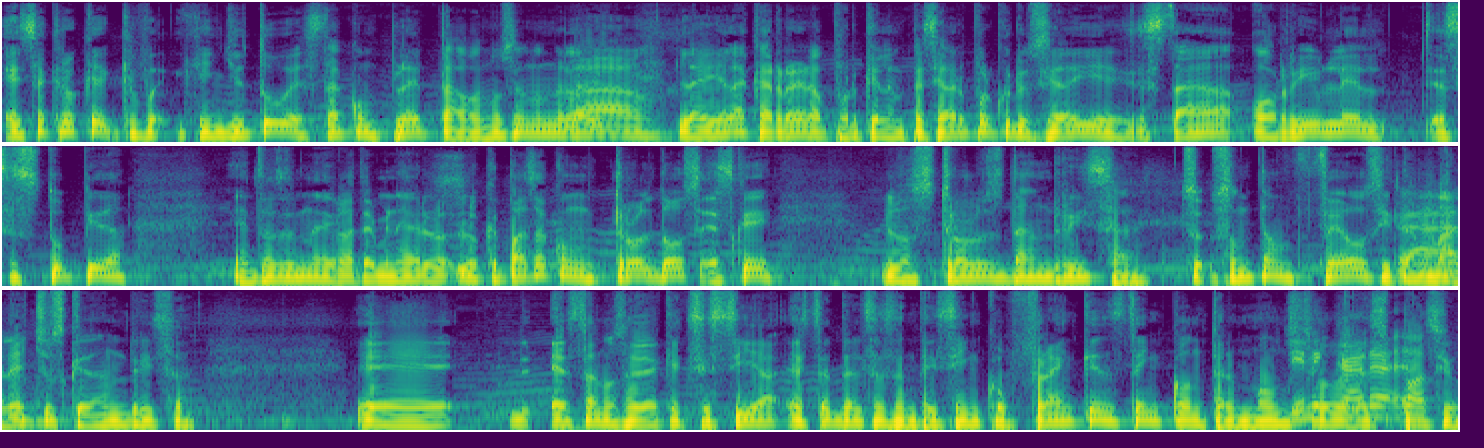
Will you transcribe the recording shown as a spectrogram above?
esa creo que, que, fue- que en YouTube está completa o no sé en dónde la vi. La vi en la carrera porque la empecé a ver por curiosidad y está horrible, es estúpida. Entonces medio la terminé. Lo, lo que pasa con Troll 2 es que los trolls dan risa. So- son tan feos y tan mal hechos que dan risa. Eh, esta no sabía que existía. Este es del 65. Frankenstein contra el monstruo del espacio.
